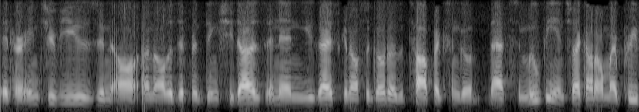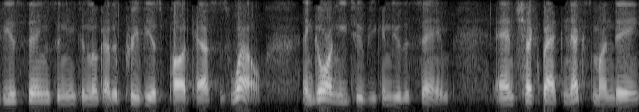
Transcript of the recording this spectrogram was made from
and her interviews and all and all the different things she does. And then you guys can also go to the topics and go that's the movie and check out all my previous things. And you can look at a previous podcast as well. And go on YouTube. You can do the same. And check back next Monday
